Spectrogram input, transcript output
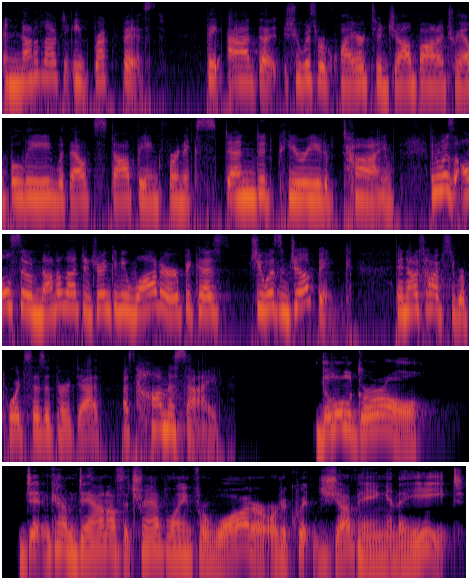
and not allowed to eat breakfast. They add that she was required to jump on a trampoline without stopping for an extended period of time and was also not allowed to drink any water because she wasn't jumping. An autopsy report says that her death as homicide. The little girl didn't come down off the trampoline for water or to quit jumping in the heat.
